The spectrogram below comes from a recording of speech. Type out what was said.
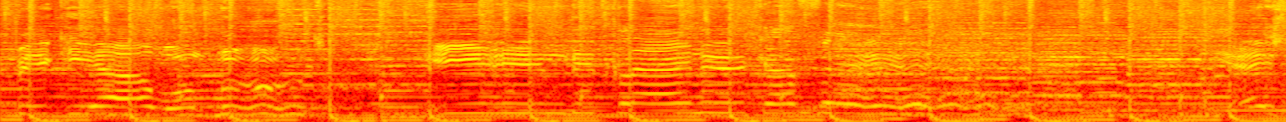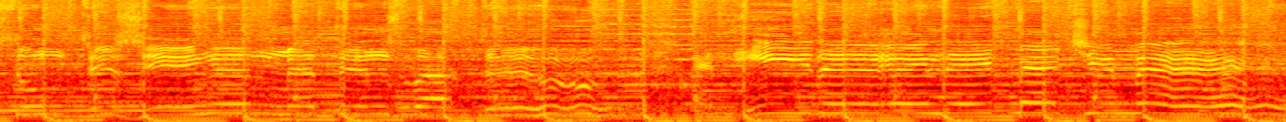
heb ik jou ontmoet, hier in dit kleine café. Jij stond te zingen met een zwarte hoed en iedereen deed met je mee.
